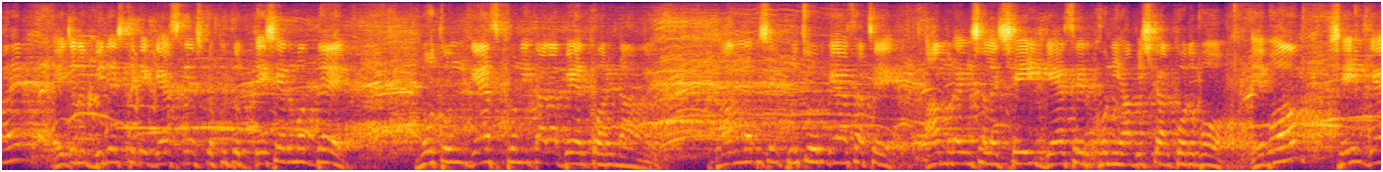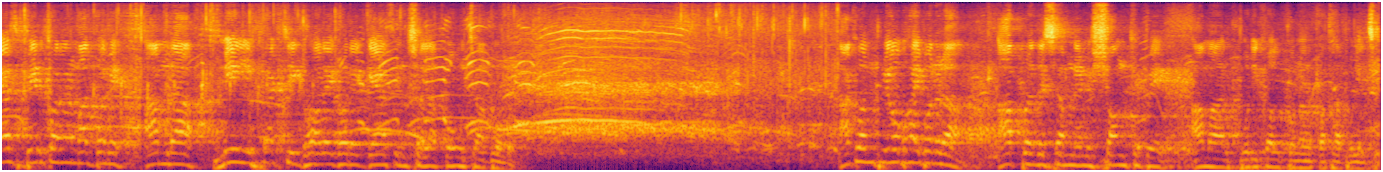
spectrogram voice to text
হয়, এই জন্য বিদেশ থেকে গ্যাস নিয়ে। আসতো কিন্তু দেশের মধ্যে নতুন গ্যাস খনি তারা বের করে নাই। বাংলাদেশে প্রচুর গ্যাস আছে। আমরা ইনশাল্লাহ সেই গ্যাসের খনি আবিষ্কার করব এবং সেই গ্যাস বের করার মাধ্যমে আমরা মিল ফ্যাক্টরি ঘরে ঘরে গ্যাস ইনশাল্লাহ পৌঁছাবো। এখন প্রিয় ভাই বোনেরা, আপনাদের সামনে আমি সংক্ষেপে আমার পরিকল্পনার কথা বলেছি।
